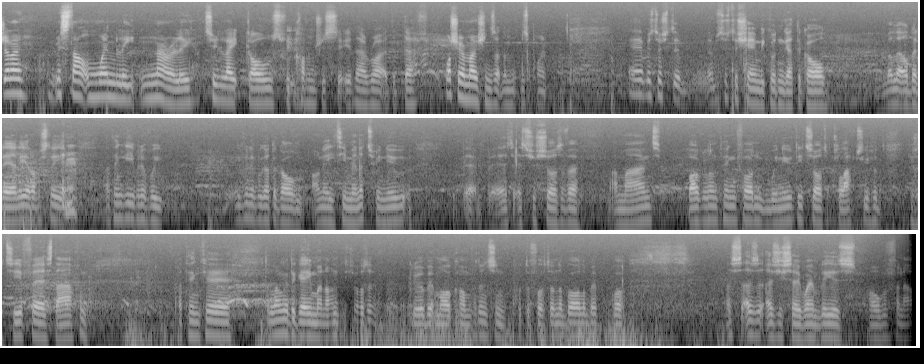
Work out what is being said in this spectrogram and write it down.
Jono missed out on Wembley narrowly. Two late goals for Coventry City there right at the death. What's your emotions at this point? It was just a, it was just a shame we couldn't get the goal a little bit earlier. Obviously, I think even if we even if we got the goal on 80 minutes, we knew it's just sort of a, a mind boggling thing for them. We knew they'd sort of collapse. You could you could see it first half, and I think uh, the longer the game went on, sort of grew a bit more confidence and put the foot on the ball a bit. But as, as, as you say, Wembley is over for now.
